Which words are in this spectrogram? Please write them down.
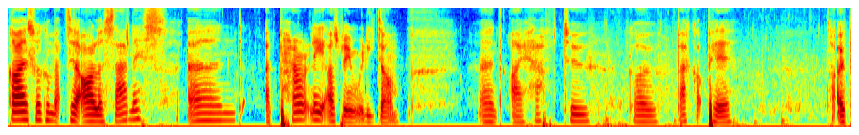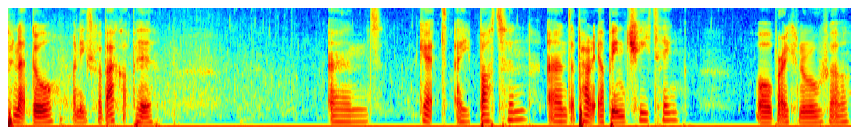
guys, welcome back to Isle of Sadness, and apparently I was being really dumb, and I have to go back up here to open that door. I need to go back up here and get a button, and apparently I've been cheating or breaking a rule, whatever.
